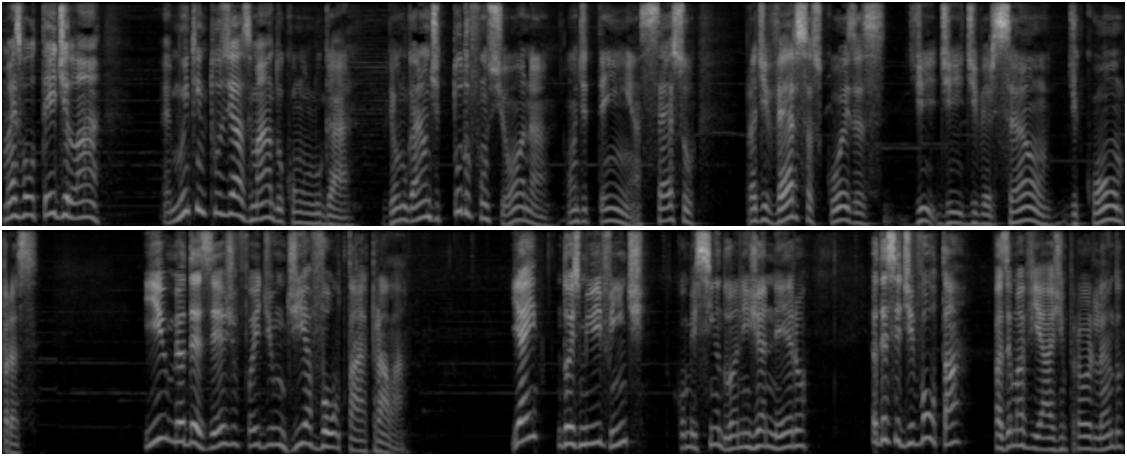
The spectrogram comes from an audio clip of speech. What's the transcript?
Mas voltei de lá é, muito entusiasmado com o lugar. Ver um lugar onde tudo funciona, onde tem acesso para diversas coisas de, de diversão, de compras. E o meu desejo foi de um dia voltar para lá. E aí, 2020, comecinho do ano em janeiro, eu decidi voltar, fazer uma viagem para Orlando.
